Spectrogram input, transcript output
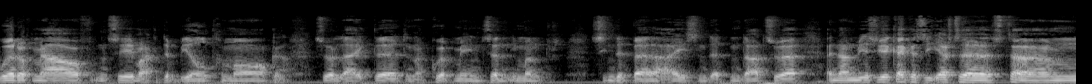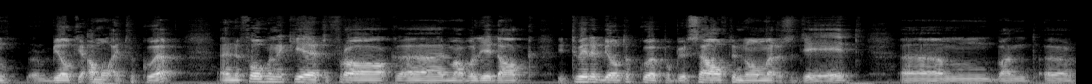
word of mouth en sê maar ek het 'n beeld gemaak en so lyk like dit en dan koop mense en iemand sien dit by hulle huis en dit en dat so. En dan wees jy kyk as die eerste um, beeldjie almal uitverkoop. En die volgende keer te vra uh, maar wil jy dalk die tweede beeld te koop op jouselfde nommer as wat jy het? Ehm um, want ehm uh,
